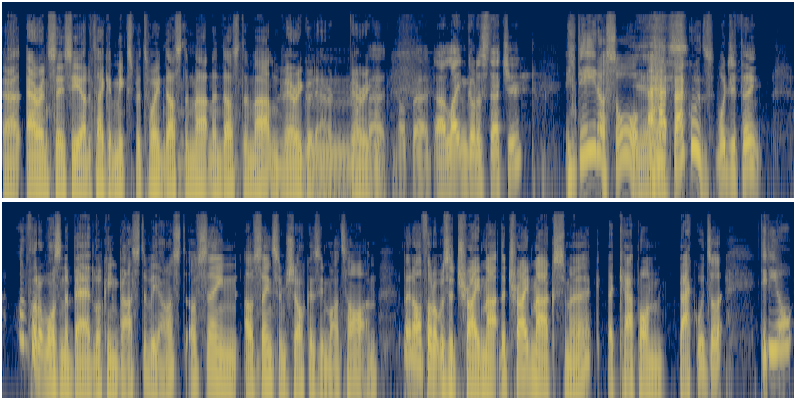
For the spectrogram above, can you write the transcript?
Uh, Aaron says he ought to take a mix between Dustin Martin and Dustin Martin. Very good, Aaron. Mm, Very not good. bad, Not bad. Uh, Lleyton got a statue. He did. I saw a hat backwards. What'd you think? I thought it wasn't a bad looking bust, to be honest. I've seen I've seen some shockers in my time, but I thought it was a trademark. The trademark smirk, the cap on backwards. Did he? All,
